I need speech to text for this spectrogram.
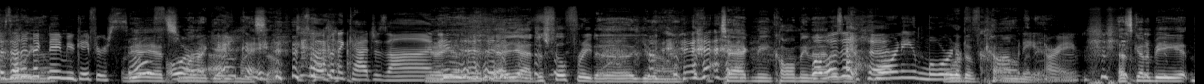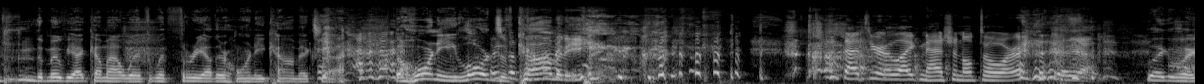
Is that a Really- nickname you gave yourself? Yeah, yeah, it's the or- one I gave okay. myself. Just hoping it catches on. Yeah, yeah, yeah, yeah. Just feel free to, you know, tag me, call me that. What was it? Horny Lord, Lord of, of comedy. Comedy. All right. That's gonna be the movie I come out with with three other horny comics. Uh, the horny lords of, comedy. That's your like national tour. yeah, yeah. Like, like,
